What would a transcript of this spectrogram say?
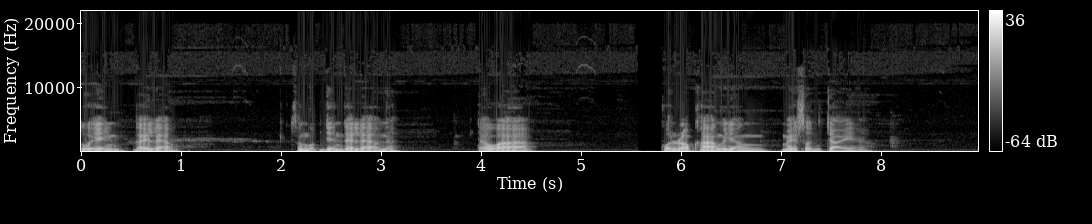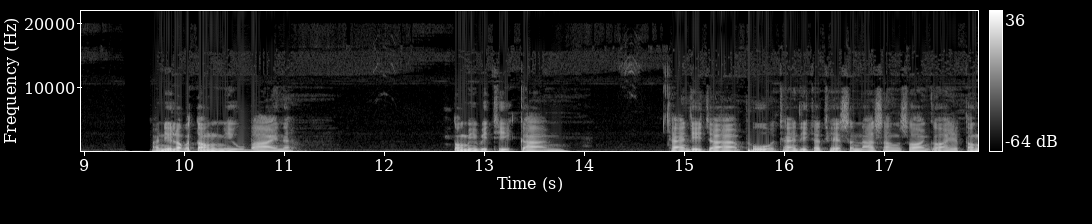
ตัวเองได้แล้ว สงบเย็นได้แล้วนะ แต่ว่า คนรอบข้างก็ยังไม่สนใจอะอันนี้เราก็ต้องมีอุบายนะ ต้องมีวิธีการ แทนที่จะพูดแทนที่จะเทศนาสั่งสอนก็อาจจะต้อง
